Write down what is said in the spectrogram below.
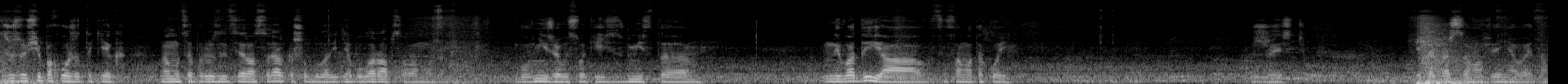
Це ж взагалі похоже, таке, як нам це привезли цей раз солярка, що була літня, була рапсова може. Бо в ній високий вміст е, не води, а це саме такий. Жесть. І така ж сама фігня в этом.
